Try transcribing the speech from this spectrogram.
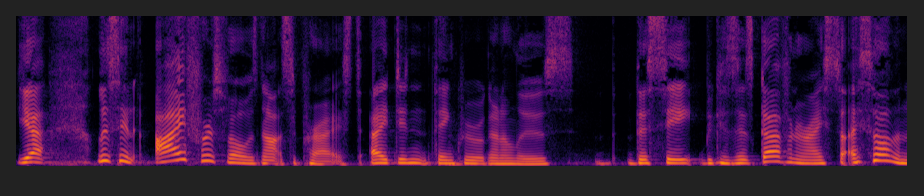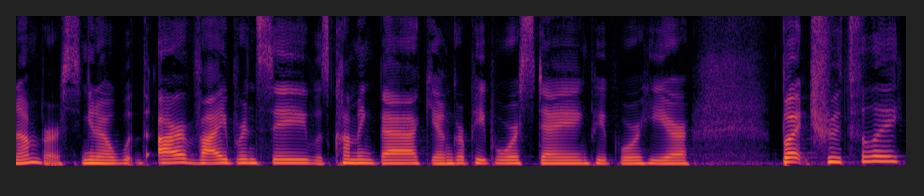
yeah. Listen, I first of all was not surprised. I didn't think we were going to lose the seat because as governor, I saw, I saw the numbers. You know, our vibrancy was coming back, younger people were staying, people were here. But truthfully,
